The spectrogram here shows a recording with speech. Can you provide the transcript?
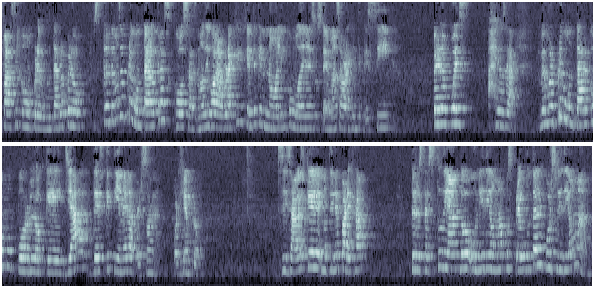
fácil como preguntarlo, pero pues, tratemos de preguntar otras cosas, ¿no? Digo, habrá gente que no le incomoden esos temas, habrá gente que sí, pero pues, ay, o sea, mejor preguntar como por lo que ya ves que tiene la persona. Por ejemplo, si sabes que no tiene pareja, pero está estudiando un idioma, pues pregúntale por su idioma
